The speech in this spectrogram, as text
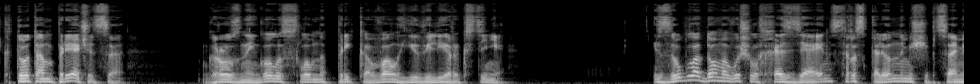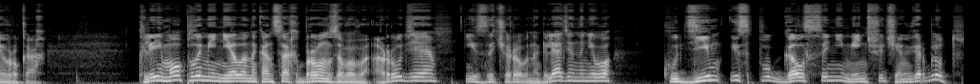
«Кто там прячется?» Грозный голос словно приковал ювелира к стене. Из-за угла дома вышел хозяин с раскаленными щипцами в руках. Клеймо пламенело на концах бронзового орудия, и, зачарованно глядя на него, — Кудим испугался не меньше, чем верблюд.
